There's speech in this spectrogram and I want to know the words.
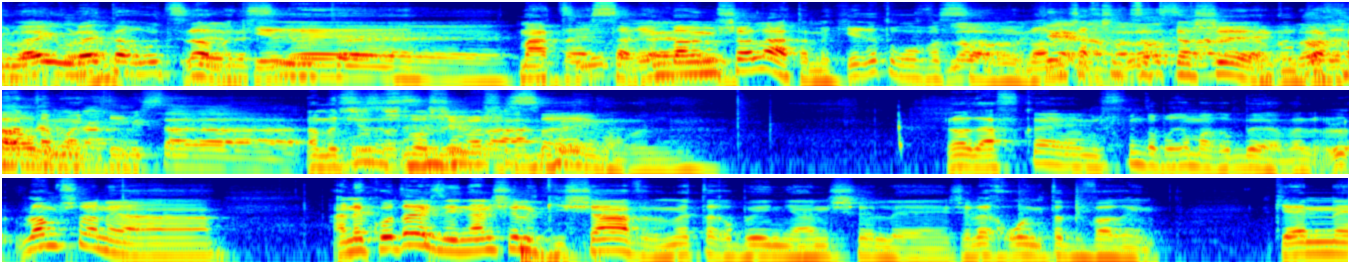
אולי אולי תרוץ לא. מכיר, אה, מה, אתה שרים הקיימות. בממשלה, אתה מכיר את רוב השרים. לא, אני כן, חושב אבל שקצת שר- קשה, אין אבל כל כך בדרך כלל הרבה אתה כל כך מכיר. משר ה... למרות שזה איכות 30 משהו. שרים, אבל... לא, דווקא הם לפעמים מדברים הרבה, אבל לא- לא משנה, הנקודה היא זה עניין של גישה, ובאמת הרבה עניין של, אה, של איך רואים את הדברים. כן, אה,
